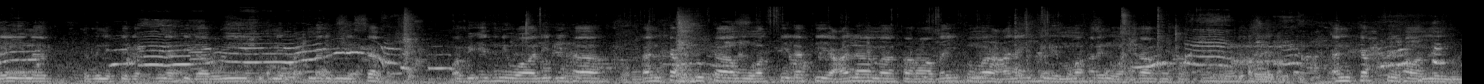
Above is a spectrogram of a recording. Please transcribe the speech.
زينب ابنة درويش ابن أحمد بن سبت. وبإذن والدها أنكحتك موكلتي على ما تراضيتما عليه من مهر وشرط أنكحتها من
